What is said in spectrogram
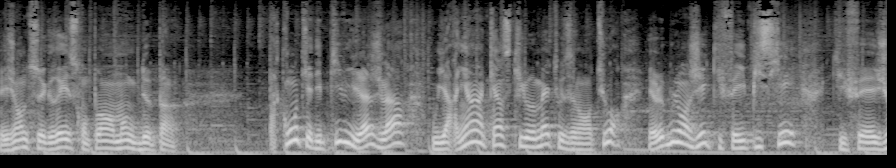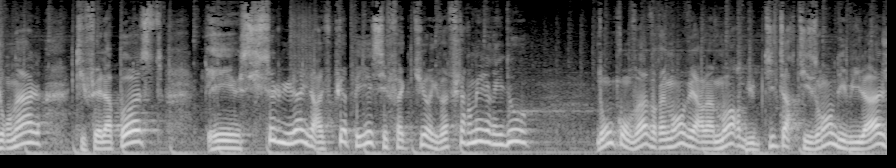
Les gens de Segré ne seront pas en manque de pain. Par contre, il y a des petits villages là où il n'y a rien à 15 km aux alentours. Il y a le boulanger qui fait épicier, qui fait journal, qui fait la poste. Et si celui-là, il n'arrive plus à payer ses factures, il va fermer le rideau. Donc on va vraiment vers la mort du petit artisan des villages.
